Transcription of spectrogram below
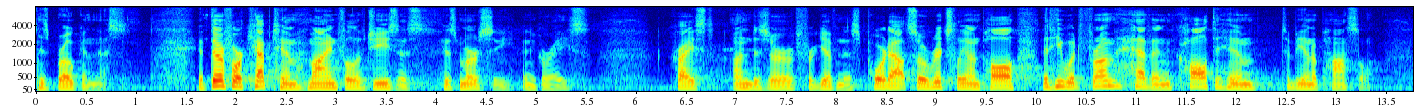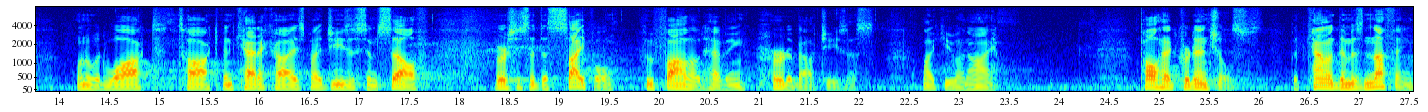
his brokenness. It therefore kept him mindful of Jesus, his mercy and grace. Christ's undeserved forgiveness poured out so richly on Paul that he would from heaven call to him to be an apostle, one who had walked, talked, been catechized by Jesus himself, versus a disciple who followed having heard about Jesus, like you and I. Paul had credentials, but counted them as nothing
